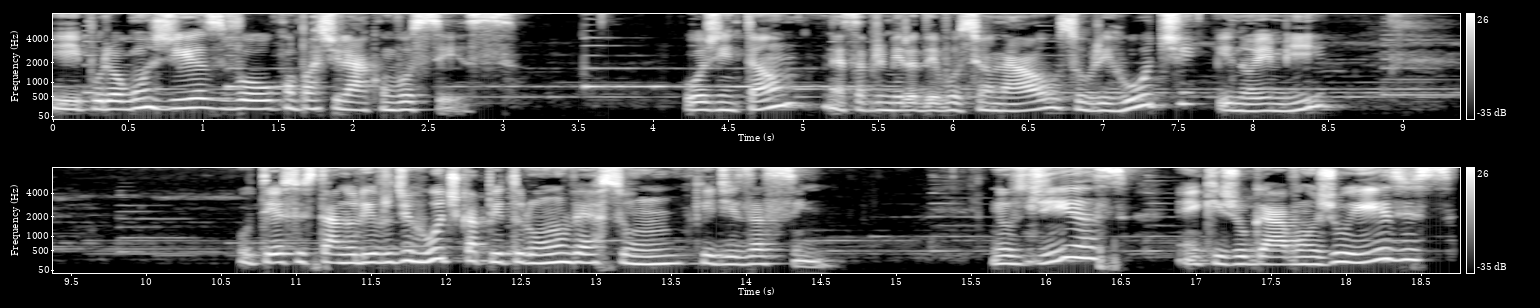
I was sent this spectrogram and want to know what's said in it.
e por alguns dias vou compartilhar com vocês. Hoje, então, nessa primeira devocional sobre Ruth e Noemi, o texto está no livro de Ruth, capítulo 1, verso 1, que diz assim: Nos dias em que julgavam os juízes,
